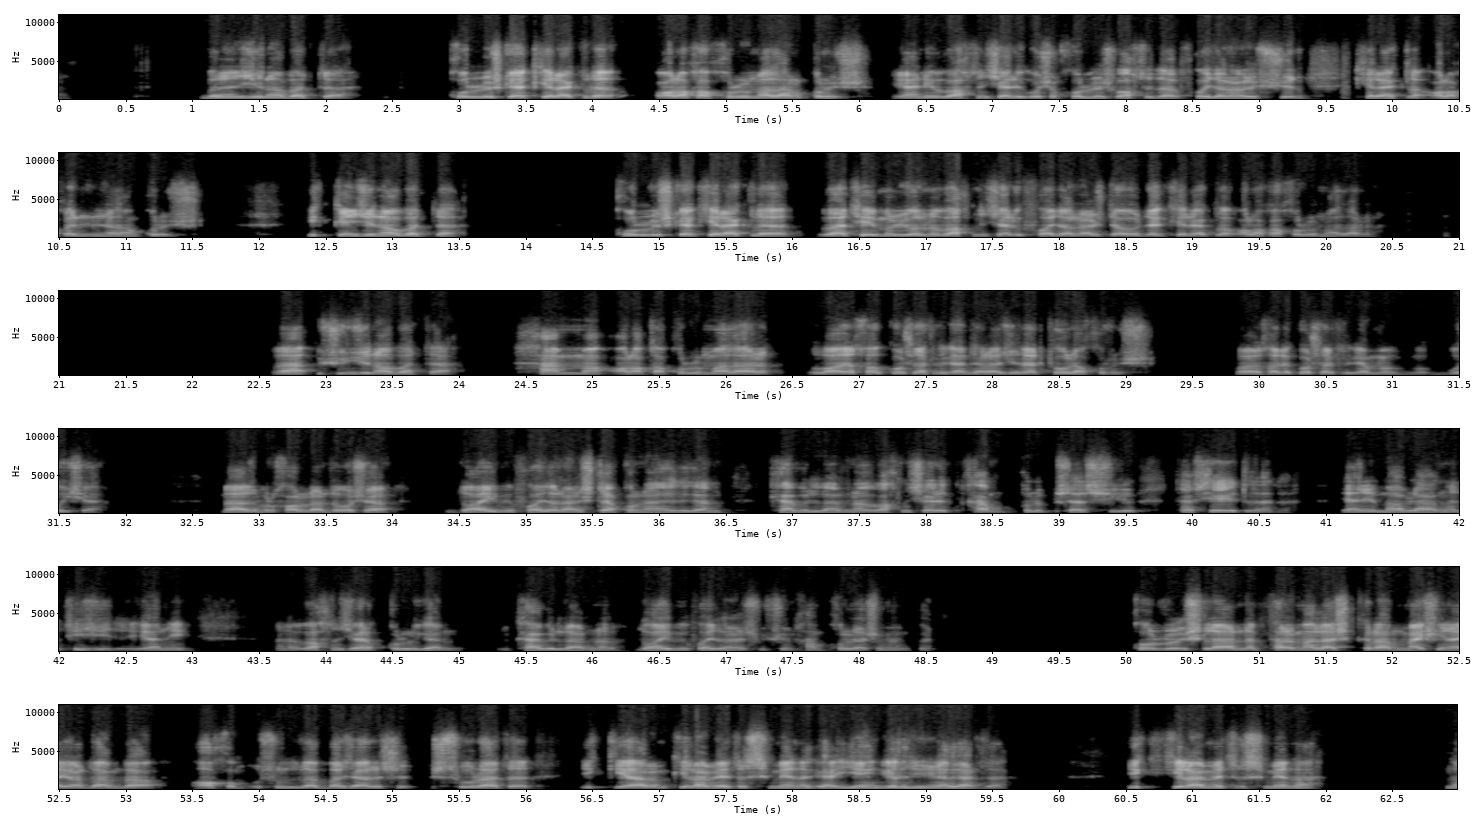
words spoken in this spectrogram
Birinchi navbatda qurilishga kerakli aloqa qurilmalarini qurish ya'ni vaqtinchalik o'sha qurilish vaqtida foydalanish uchun kerakli aloqa liniyalarini qurish. Ikkinchi navbatda qurilishga kerakli va temir yo'lni vaqtinchalik foydalanish davrida kerakli aloqa qurilmalari. Va uchinchi navbatda hamma aloqa qurilmalari loyiha ko'rsatilgan darajada to'la qurish loyihada ko'rsatilgan bo'yicha. Ba'zi bir hollarda o'sha doimiy foydalanishda qo'llaniladigan kabellarni vaqtinchalik ham qilib ishlatishi tavsiya etiladi. Ya'ni mablag'ni tejaydi. Ya'ni e, vaqtinchalik qurilgan kabellarni doimiy foydalanish uchun ham qo'llashi mumkin. Qurilish ishlarini parmalash kran mashina yordamida oqim usulida bajarishi surati ikki yarim kilometr smenaga yengil liniyalarda ikki kilometr smena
